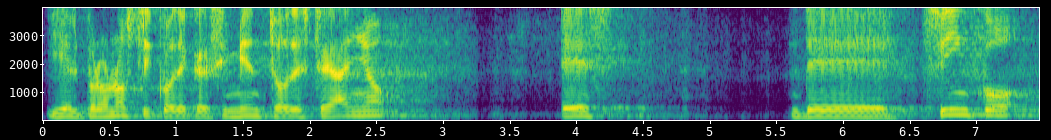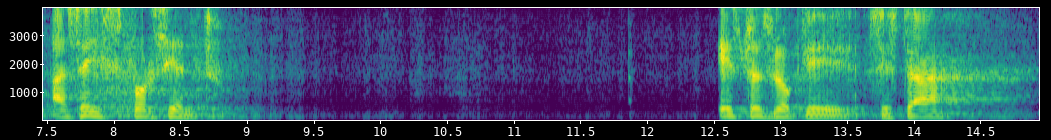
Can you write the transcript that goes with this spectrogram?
y el pronóstico de crecimiento de este año es de 5 a 6 por ciento. Esto es lo que se está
